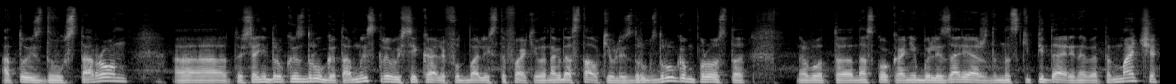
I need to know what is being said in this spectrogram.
а то из двух сторон. А, то есть они друг из друга там искры высекали, футболисты факел, иногда сталкивались друг с другом просто вот э, насколько они были заряжены, наскипидарены в этом матче.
